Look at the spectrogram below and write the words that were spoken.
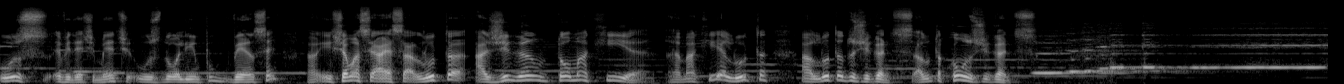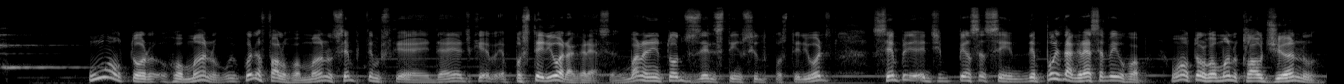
os, evidentemente, os do Olimpo vencem, tá? e chama-se a essa luta a gigantomaquia. A maquia é luta, a luta dos gigantes, a luta com os gigantes. Um autor romano, quando eu falo romano, sempre temos a ideia de que é posterior à Grécia. Embora nem todos eles tenham sido posteriores, sempre a gente pensa assim: depois da Grécia veio Roma. Um autor romano, Claudiano,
